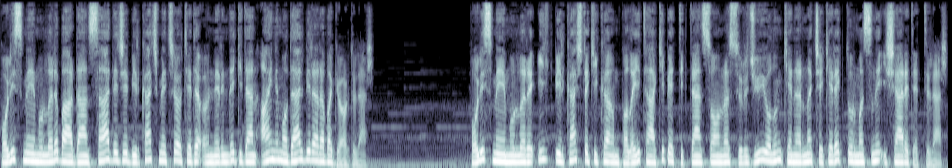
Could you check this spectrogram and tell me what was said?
polis memurları bardan sadece birkaç metre ötede önlerinde giden aynı model bir araba gördüler. Polis memurları ilk birkaç dakika ımpalayı takip ettikten sonra sürücüyü yolun kenarına çekerek durmasını işaret ettiler.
